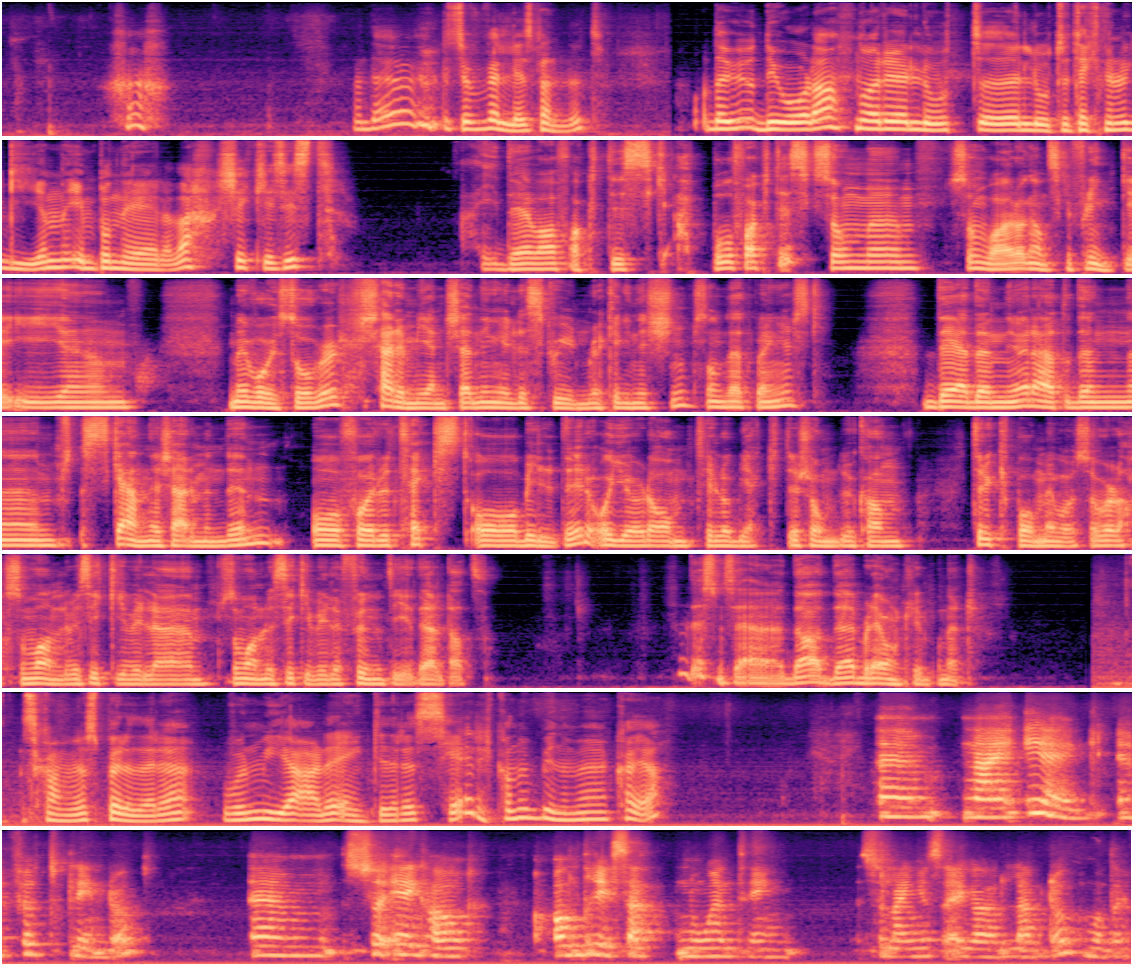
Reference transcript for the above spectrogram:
Men Det hørtes jo veldig spennende ut. Og det, du gjorde da? Når lot, lot du teknologien imponere deg skikkelig sist? Nei, det var faktisk Apple, faktisk, som, eh, som var ganske flinke i eh, med voiceover. Skjermgjenkjenning eller screen recognition, som det heter på engelsk. Det den gjør, er at den uh, skanner skjermen din og får tekst og bilder og gjør det om til objekter som du kan trykke på med voiceover, da, som vanligvis ikke ville, som vanligvis ikke ville funnet i det hele tatt. Det syns jeg, da, det ble jeg ordentlig imponert. Så kan vi jo spørre dere, hvor mye er det egentlig dere ser? Kan du begynne med Kaja? Um, nei, jeg er født blind, da. Um, så jeg har aldri sett noen ting så lenge som jeg har levd, da, på en måte.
